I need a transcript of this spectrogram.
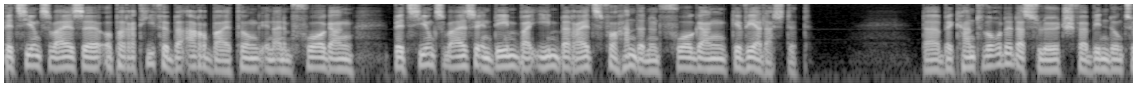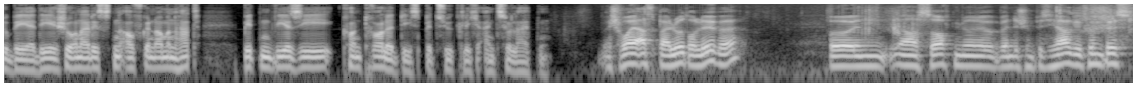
bzw. operative Bearbeitung in einem Vorgang bzw. in dem bei ihm bereits vorhandenen Vorgang gewährleistet. Da bekannt wurde, dass Lötsch Verbindung zu BRD-Journalisten aufgenommen hat, bitten wir Sie, Kontrolle diesbezüglich einzuleiten. Ich war ja erst bei Lothar Löwe und er sagt mir, wenn du schon bisher hergekommen bist,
